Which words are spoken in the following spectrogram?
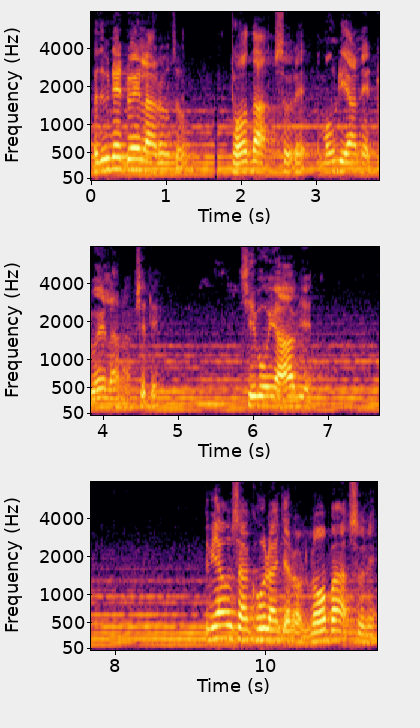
ဘယ်သူနဲ့တွဲလာတော့ဆိုဒေါသဆိုတဲ့အမုန်းတရားနဲ့တွဲလာတာဖြစ်တယ်ရှေးဘုံရအဖြစ်က သူများဥစ္စာခိုးတာကြတော့လောဘဆိုတဲ့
